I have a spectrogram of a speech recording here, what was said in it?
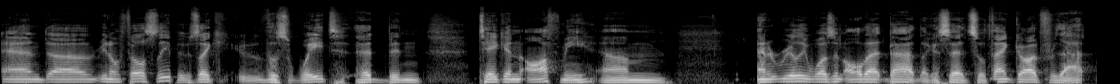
and uh, you know, fell asleep. It was like this weight had been taken off me, um, and it really wasn't all that bad, like I said. So thank God for that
